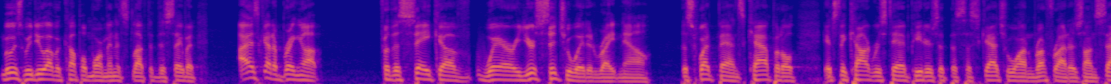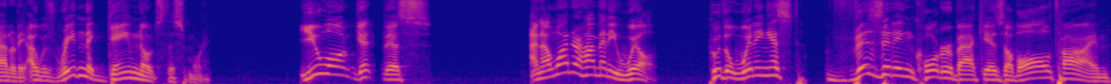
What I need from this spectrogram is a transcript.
Moose, we do have a couple more minutes left of this segment. I just got to bring up, for the sake of where you're situated right now, the sweatbands capital. It's the Calgary Stampeders at the Saskatchewan Roughriders on Saturday. I was reading the game notes this morning. You won't get this, and I wonder how many will, who the winningest visiting quarterback is of all time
